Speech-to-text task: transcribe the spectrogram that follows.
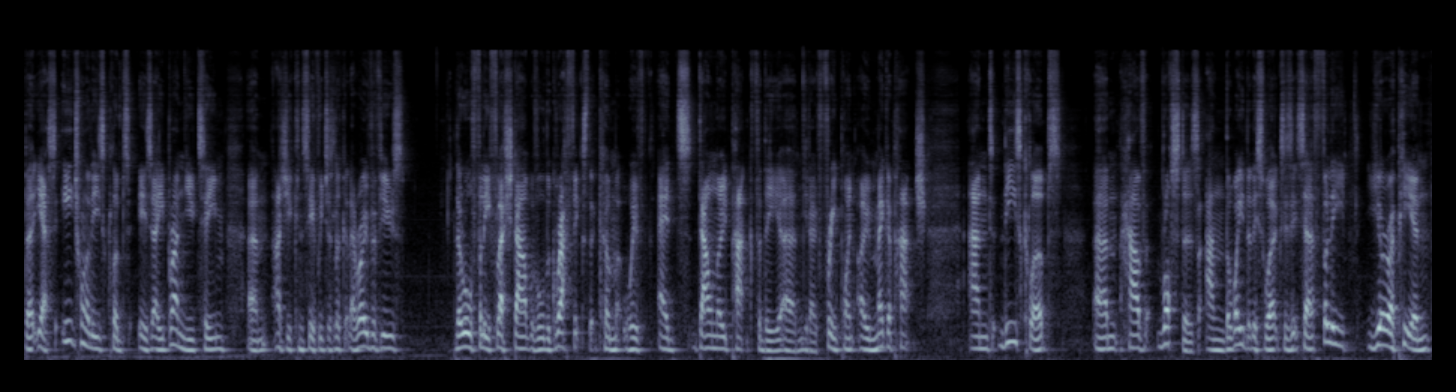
But yes, each one of these clubs is a brand new team. Um, as you can see, if we just look at their overviews, they're all fully fleshed out with all the graphics that come with Ed's download pack for the um, you know 3.0 mega patch. And these clubs um, have rosters, and the way that this works is it's a fully European,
